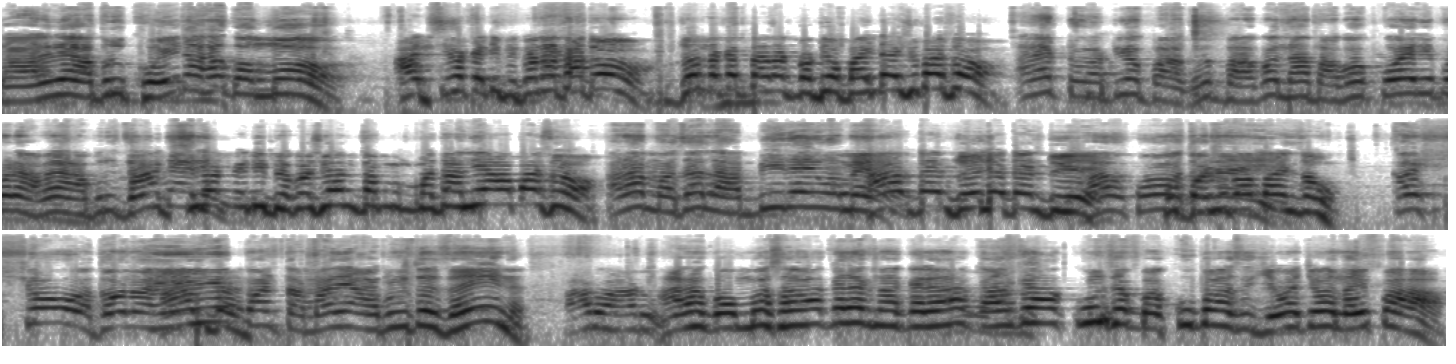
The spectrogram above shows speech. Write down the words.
તારે આબરૂ ખોઈ નાખે ગામમાં આજ સિવાય કદી ભેગો ના થાતો જો નકર તારા કોઠીઓ પાઈ દઈશું પાછો. અરે ટોટીઓ ભાગો ભાગો ના ભાગો કોઈ નહીં પણ હવે આબરૂ આજ સિવાય કદી ભેગો છો ને તમે મજા નહીં આવે પાછો. અરે મજા લાંબી નહીં અમે. આ ટાઈમ જોઈ લે તને તું હા, નહીં. પાપાને જાઉં. કશો વધો નહીં પણ તમારે આબરૂ તો જઈ ને હારું. હારું આના ગામમાં સવા કર્યા કે ના કર્યા કારણ કે આ કોણ છે? બકુ પાસે જેવા જેવા નહીં પા.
